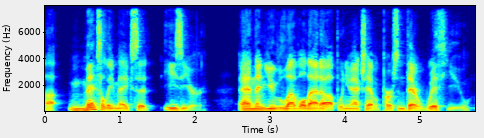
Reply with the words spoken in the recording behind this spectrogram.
uh, mentally makes it easier. And then you level that up when you actually have a person there with you.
